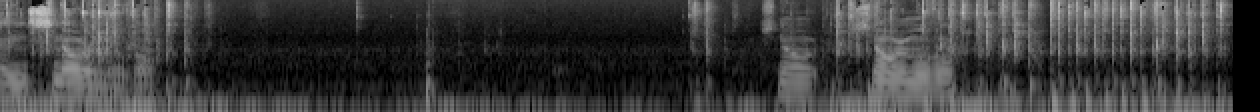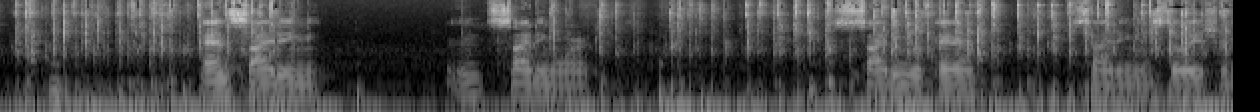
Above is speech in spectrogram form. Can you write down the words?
and snow removal. snow snow removal. And siding and siding work. Siding repair siding installation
